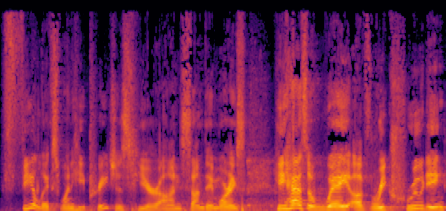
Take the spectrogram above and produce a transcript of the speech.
Felix, when he preaches here on Sunday mornings, he has a way of recruiting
